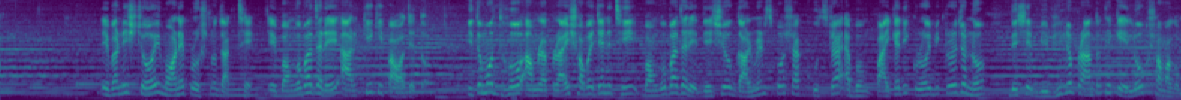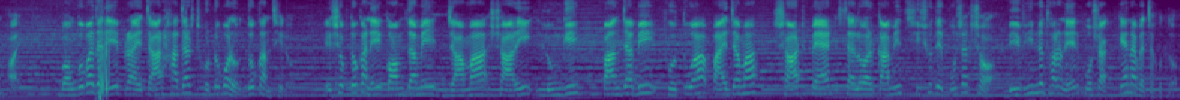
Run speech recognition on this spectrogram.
এবার নিশ্চয়ই মনে প্রশ্ন জাগছে এই বঙ্গবাজারে আর কি কি পাওয়া যেত? ইতোমধ্যে আমরা প্রায় সবাই জেনেছি বঙ্গবাজারে দেশীয় গার্মেন্টস পোশাক, খুচরা এবং পাইকারি ক্রয় বিক্রয়ের জন্য দেশের বিভিন্ন প্রান্ত থেকে লোক সমাগম হয়। বঙ্গবাজারে প্রায় চার হাজার ছোট বড় দোকান ছিল। এসব দোকানে কম দামে জামা, sari, lungi, panjabi, fatua, pyjama, shirt, pant, salwar kameez, শিশুদের পোশাক সহ বিভিন্ন ধরনের পোশাক কেনা বেচা হতো।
